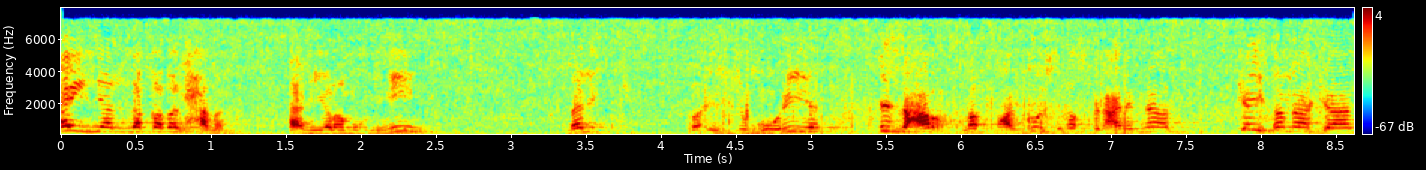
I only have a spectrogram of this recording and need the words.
أيا لقب الحمل. أمير مؤمنين ملك رئيس جمهورية إزعر نطع الكرسي غصب عن الناس كيفما كان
